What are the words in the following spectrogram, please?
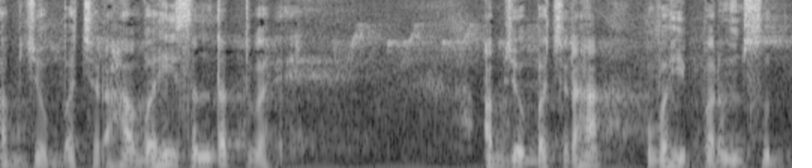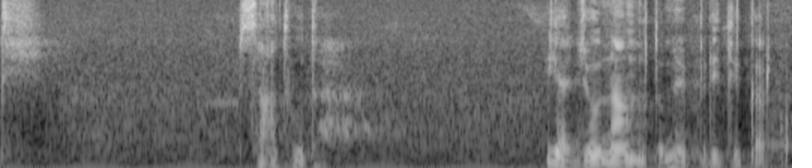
अब जो बच रहा वही संतत्व है। अब जो बच रहा वही परम शुद्धि। साधु था। या जो नाम तुम्हें प्रीतिकर हो।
